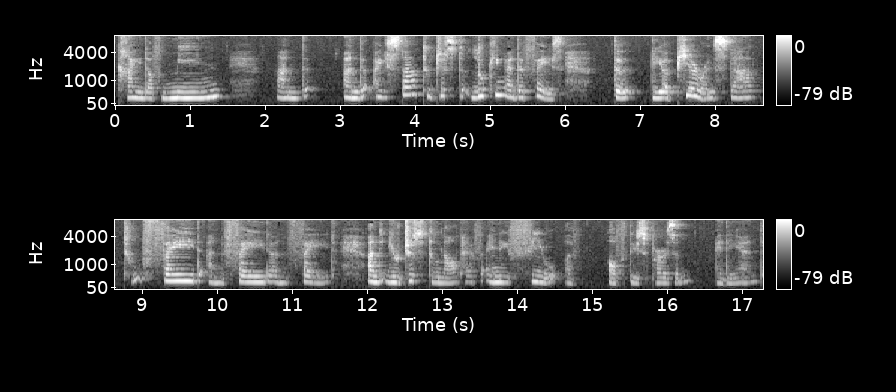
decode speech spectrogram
kind of mean. And and i start to just looking at the face the the appearance start to fade and fade and fade. And you just do not have any feel of, of this person at the end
